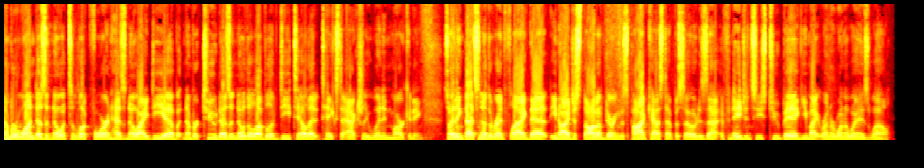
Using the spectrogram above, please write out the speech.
Number one, doesn't know what to look for and has no idea. But number two, doesn't know the level of detail that it takes to actually win in marketing. So I think that's another red flag that, you know, I just thought of during this podcast episode is that if an agency's too big, you might run or run away as well.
